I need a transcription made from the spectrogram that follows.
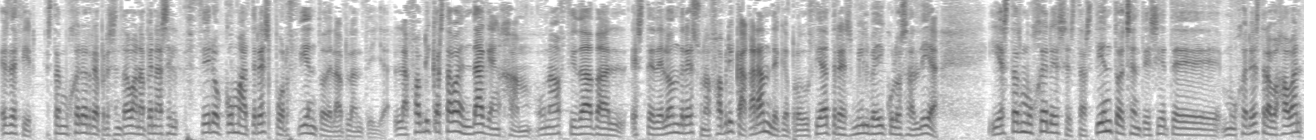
Es decir, estas mujeres representaban apenas el 0,3% de la plantilla. La fábrica estaba en Dagenham, una ciudad al este de Londres, una fábrica grande que producía 3.000 vehículos al día. Y estas mujeres, estas 187 mujeres, trabajaban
